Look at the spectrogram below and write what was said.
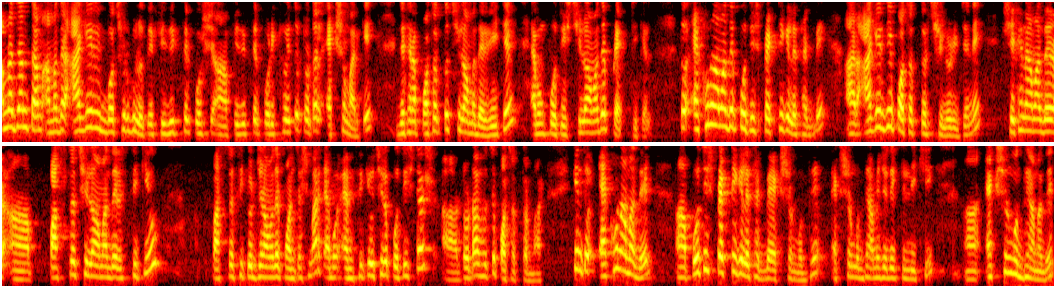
আমরা জানতাম আমাদের আগের বছরগুলোতে ফিজিক্সের ফিজিক্সের পরীক্ষা হইতো টোটাল একশো মার্কে যেখানে পঁচাত্তর ছিল আমাদের রিটেন এবং পঁচিশ ছিল আমাদের প্র্যাকটিক্যাল তো এখনও আমাদের পঁচিশ প্র্যাকটিক্যালে থাকবে। আর আগের যে পঁচাত্তর ছিল রিটেনে সেখানে আমাদের পাঁচটা ছিল আমাদের সিকিউ পাঁচটা সিকিউর জন্য আমাদের পঞ্চাশ মার্ক এবং এমসিকিউ ছিল পঁচিশটা টোটাল হচ্ছে পঁচাত্তর মার্ক কিন্তু এখন আমাদের পঁচিশ প্র্যাকটিক্যালে থাকবে একশোর মধ্যে। একশোর মধ্যে আমি যদি একটু লিখি একশোর মধ্যে আমাদের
